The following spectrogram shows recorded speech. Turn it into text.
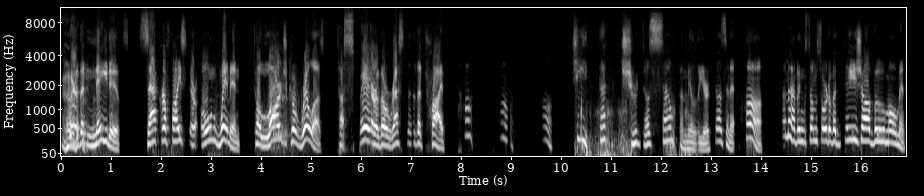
where the natives sacrifice their own women to large gorillas to spare the rest of the tribe. Huh, huh, huh. Gee, that sure does sound familiar, doesn't it? Huh. I'm having some sort of a deja vu moment.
